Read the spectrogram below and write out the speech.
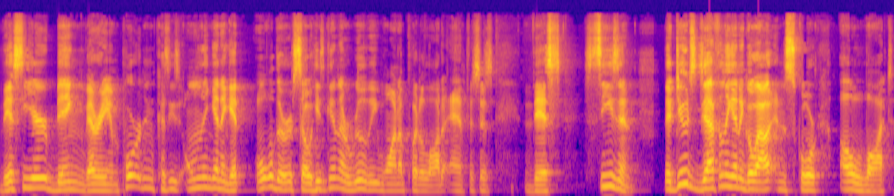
This year being very important because he's only going to get older, so he's going to really want to put a lot of emphasis this season. The dude's definitely going to go out and score a lot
